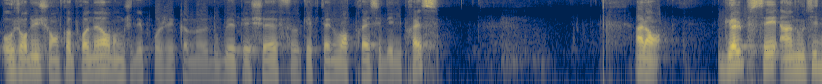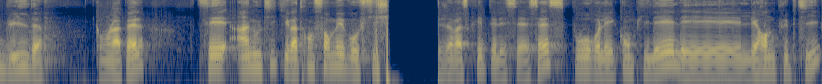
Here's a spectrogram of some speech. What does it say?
aujourd'hui je suis entrepreneur, donc j'ai des projets comme WP Chef, Captain WordPress et DailyPress. Alors, Gulp, c'est un outil de build, comme on l'appelle. C'est un outil qui va transformer vos fichiers JavaScript et les CSS pour les compiler, les, rendre plus petits.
